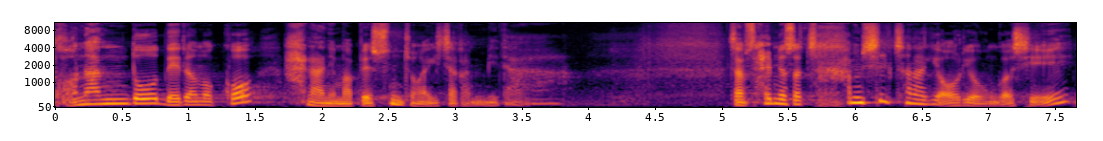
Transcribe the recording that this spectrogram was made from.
권한도 내려놓고 하나님 앞에 순종하기 시작합니다. 참 살면서 참 실천하기 어려운 것이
